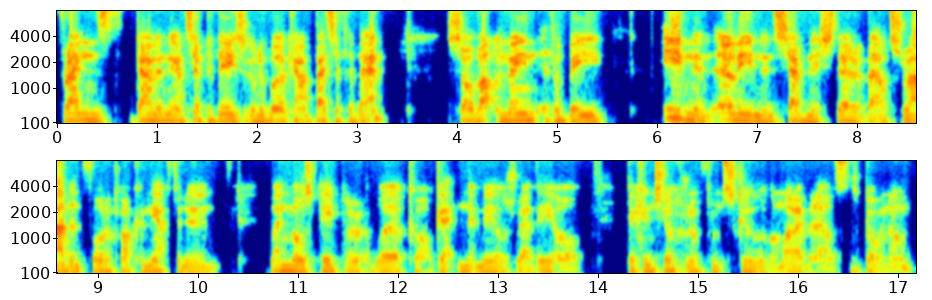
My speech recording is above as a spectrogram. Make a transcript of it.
friends down in the Antipodes, are going to work out better for them. So that'll mean it'll be evening, early evening, sevenish thereabouts, rather than four o'clock in the afternoon when most people are at work or getting their meals ready or picking children up from school and whatever else is going on.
